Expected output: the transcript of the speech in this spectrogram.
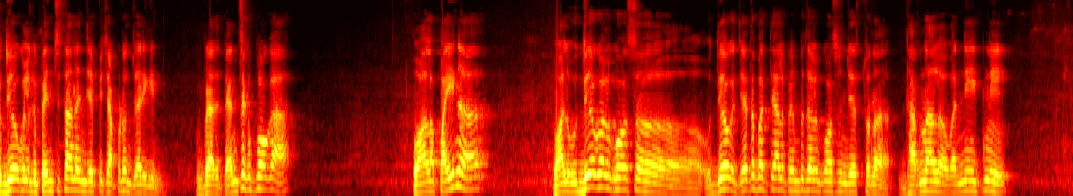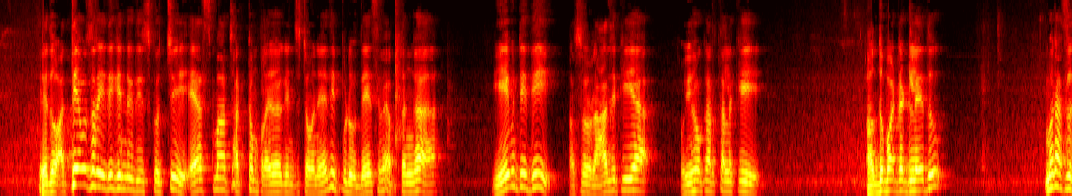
ఉద్యోగులకు పెంచుతానని చెప్పి చెప్పడం జరిగింది. ఇప్పుడు అది పెంచకపోగా వాళ్ళ పైన వాళ్ళు ఉద్యోగాల కోసం ఉద్యోగ జీతభత్యాల పెంపుదల కోసం చేస్తున్న ధర్నాలు అవన్నిటిని ఏదో అత్యవసర ఇది కిందకి తీసుకొచ్చి ఏస్మా చట్టం ప్రయోగించడం అనేది ఇప్పుడు దేశవ్యాప్తంగా ఏమిటిది? అసలు రాజకీయ వ్యూహకర్తలకి అందుబట్టట్లేదు మరి అసలు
